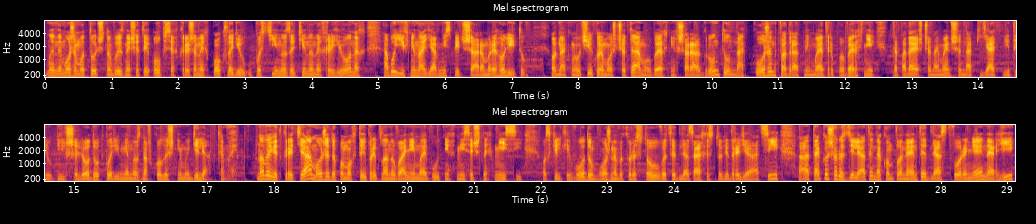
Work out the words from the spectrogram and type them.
ми не можемо точно визначити обсяг крижаних покладів у постійно затінених регіонах або їхню наявність під шаром реголіту. Однак ми очікуємо, що там, у верхніх шарах ґрунту, на кожен квадратний метр поверхні припадає щонайменше на 5 літрів більше льоду порівняно з навколишніми ділянками. Нове відкриття може допомогти при плануванні майбутніх місячних місій, оскільки воду можна використовувати для захисту від радіації, а також розділяти на компоненти для створення енергії,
